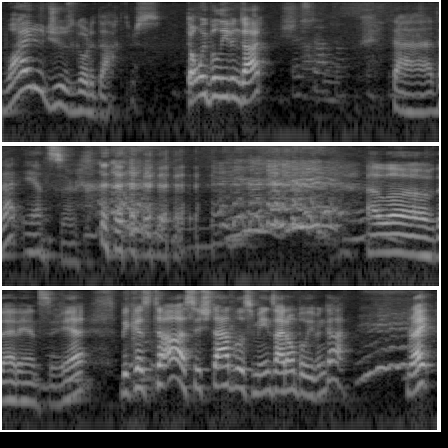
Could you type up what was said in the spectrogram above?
why do Jews go to doctors? Don't we believe in God? Ah, that answer. I love that answer, yeah? Because to us, Ishtadlus means I don't believe in God, right?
